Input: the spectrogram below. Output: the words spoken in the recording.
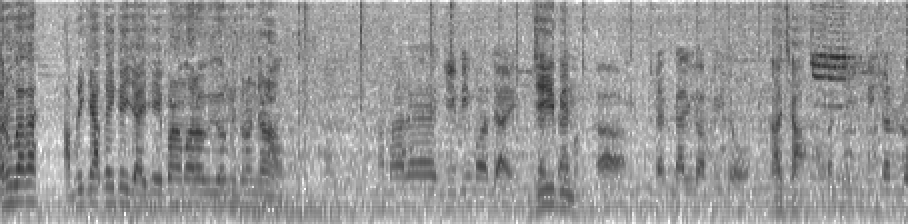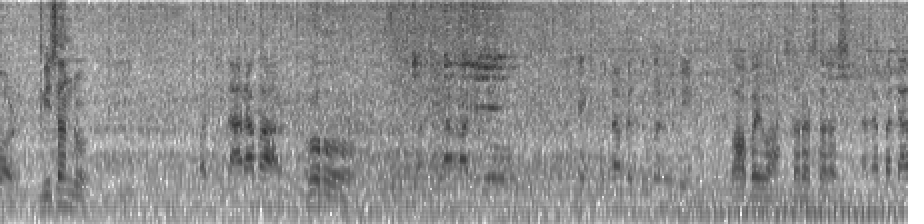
કનુ કાકા આપણી ચા કઈ કઈ જાય છે એ પણ અમારા વ્યુઅર મિત્રોને જણાવો. અમારે જીબીમાં જાય. જીબીમાં? હા સરકારી ઓફિસો અચ્છા. પછી મિશન રોડ. મિશન રોડ. પછી નારાબાર. ઓહો. પછી આ બાજુ એક મોટા દુકાન હતી વાહ ભાઈ વાહ સરસ સરસ. અને બધા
